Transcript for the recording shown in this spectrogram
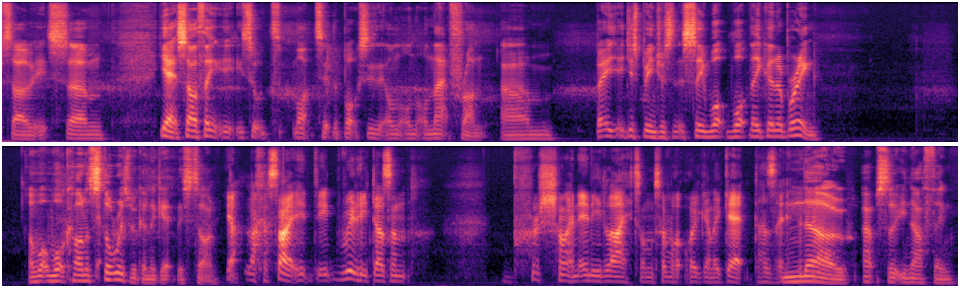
So it's um, yeah. So I think it, sort of might tick the boxes on, on, on that front. Um, but it, would just be interesting to see what, what they're going to bring and what what kind of yeah. stories we're going to get this time. Yeah, like I say, it it really doesn't shine any light onto what we're going to get, does it? No, absolutely nothing.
